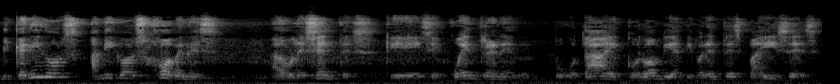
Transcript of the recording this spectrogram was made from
Mis queridos amigos jóvenes, adolescentes que se encuentren en Bogotá, en Colombia, en diferentes países,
